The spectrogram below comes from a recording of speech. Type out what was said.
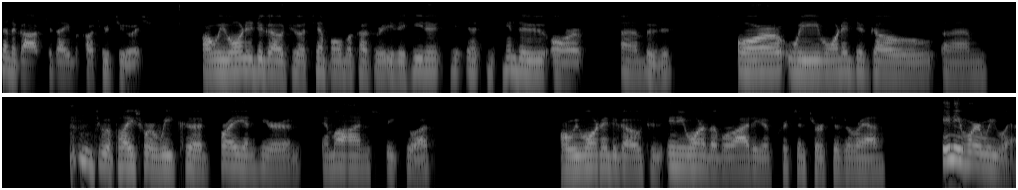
synagogue today because we're Jewish, or we wanted to go to a temple because we're either Hindu, Hindu or uh, Buddhist, or we wanted to go um, to a place where we could pray and hear an imam speak to us, or we wanted to go to any one of the variety of Christian churches around anywhere we went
